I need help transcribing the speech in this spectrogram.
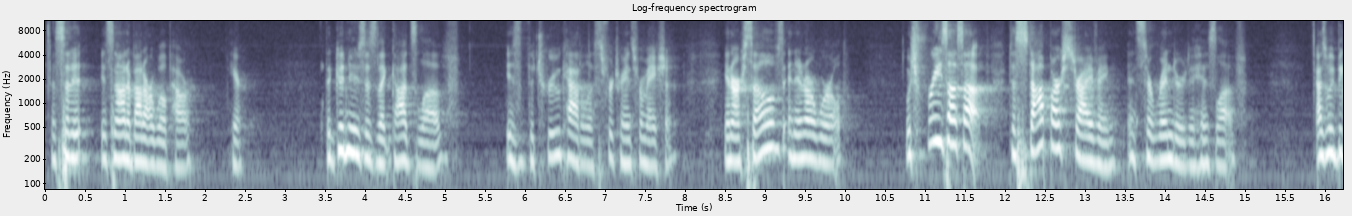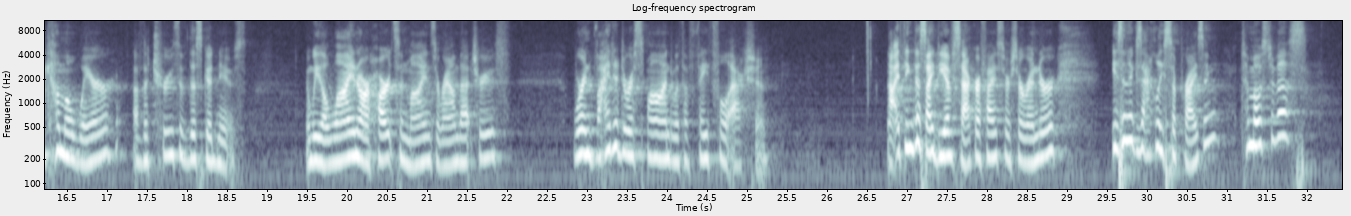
is that it, it's not about our willpower here. The good news is that God's love is the true catalyst for transformation in ourselves and in our world, which frees us up to stop our striving and surrender to His love. As we become aware of the truth of this good news and we align our hearts and minds around that truth, we're invited to respond with a faithful action. Now, I think this idea of sacrifice or surrender isn't exactly surprising to most of us.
